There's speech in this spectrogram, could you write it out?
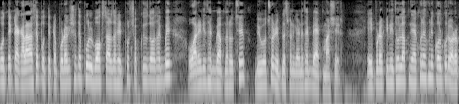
প্রত্যেকটা কালার আছে, প্রত্যেকটা প্রোডাক্টের সাথে ফুল বক্স চার্জার হেডফোন সব কিছু দেওয়া থাকবে। ওয়ারেন্টি থাকবে আপনার হচ্ছে দুই বছর রিপ্লেসমেন্ট গ্যারান্টি থাকবে এক মাসের। এই প্রোডাক্টটি নিতে হলে আপনি এখন এখনই কল করে অর্ডার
